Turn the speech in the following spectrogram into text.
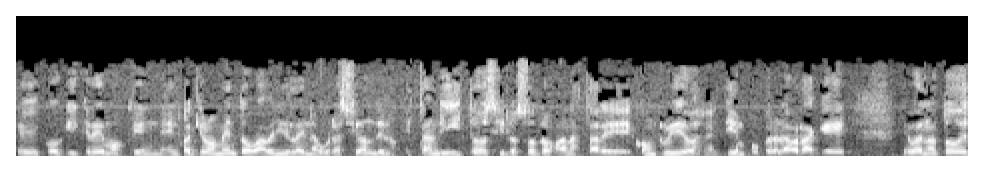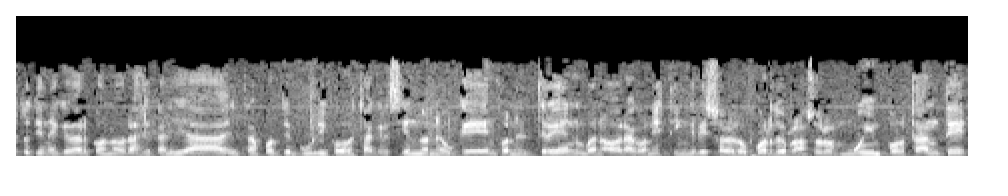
eh, Coqui, creemos que en, cualquier momento va a venir la inauguración de los que están listos y los otros van a estar eh, concluidos en el tiempo. Pero la verdad que, eh, bueno, todo esto tiene que ver con obras de calidad, el transporte público está creciendo en Neuquén, con el tren, bueno, ahora con este ingreso al aeropuerto que para nosotros es muy importante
